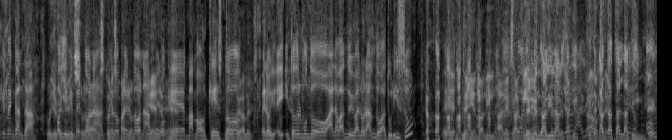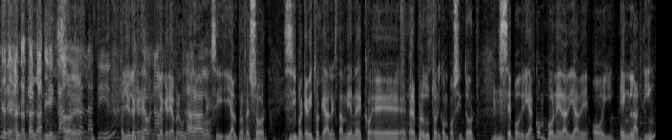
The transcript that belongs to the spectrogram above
Oye, que me encanta. Oye, Oye, que suena perdona, pero perdona, también, pero ¿eh? que vamos, que esto, pero y, y todo el mundo alabando y valorando a Turizo. eh, Teniendo a Lil Alex aquí. Teniendo a Lil Alex aquí, que te canta hasta el latín, ¿eh? Que te canta hasta el latín. que. Oye, le quería, le quería preguntar Claro. a Alex y, y al profesor, sí, porque he visto que Alex también es eh, eh, productor y compositor. ¿Se podría componer a día de hoy en latín?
